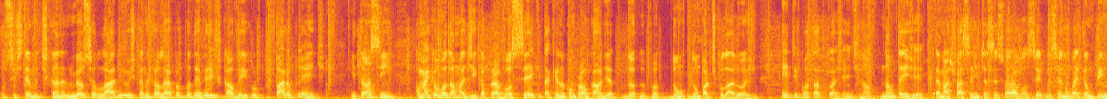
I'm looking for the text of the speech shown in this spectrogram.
o sistema de scanner no meu celular e o scanner que eu levo para poder verificar o veículo para o cliente. Então, assim, como é que eu vou dar uma dica para você que está querendo comprar um carro de, do- do- de um- de um particular hoje? Entre em contato com a gente, não, não tem jeito. É mais fácil a gente assessorar você que você não vai ter um pingo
